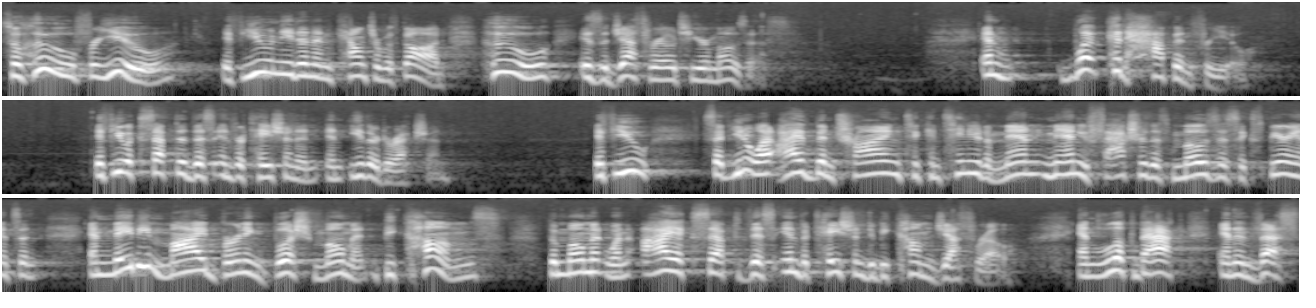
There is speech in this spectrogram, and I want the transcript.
So, who for you, if you need an encounter with God, who is the Jethro to your Moses? And what could happen for you if you accepted this invitation in, in either direction? If you said, you know what, I've been trying to continue to man- manufacture this Moses experience, and, and maybe my burning bush moment becomes the moment when I accept this invitation to become Jethro and look back and invest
